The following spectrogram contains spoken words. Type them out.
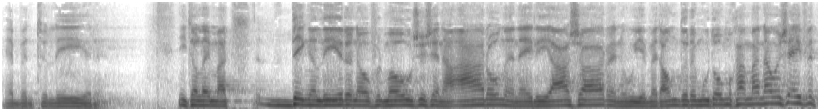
hebben te leren. Niet alleen maar dingen leren over Mozes en Aaron en Eleazar en hoe je met anderen moet omgaan, maar nou eens even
